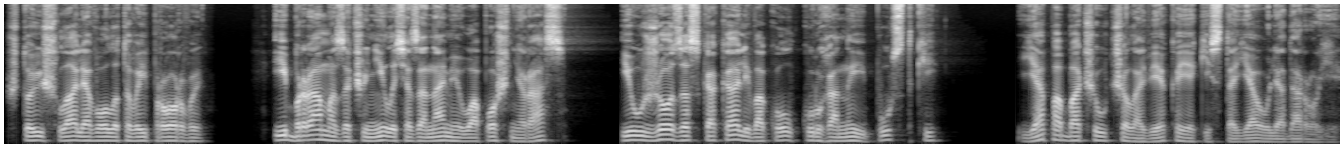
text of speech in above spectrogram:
што ішла ля волатавай прорвы, і брама зачынілася за намі ў апошні раз, і ўжо заскакалі вакол курганы і пусткі, я пабачыў чалавека, які стаяў ля дарогі.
